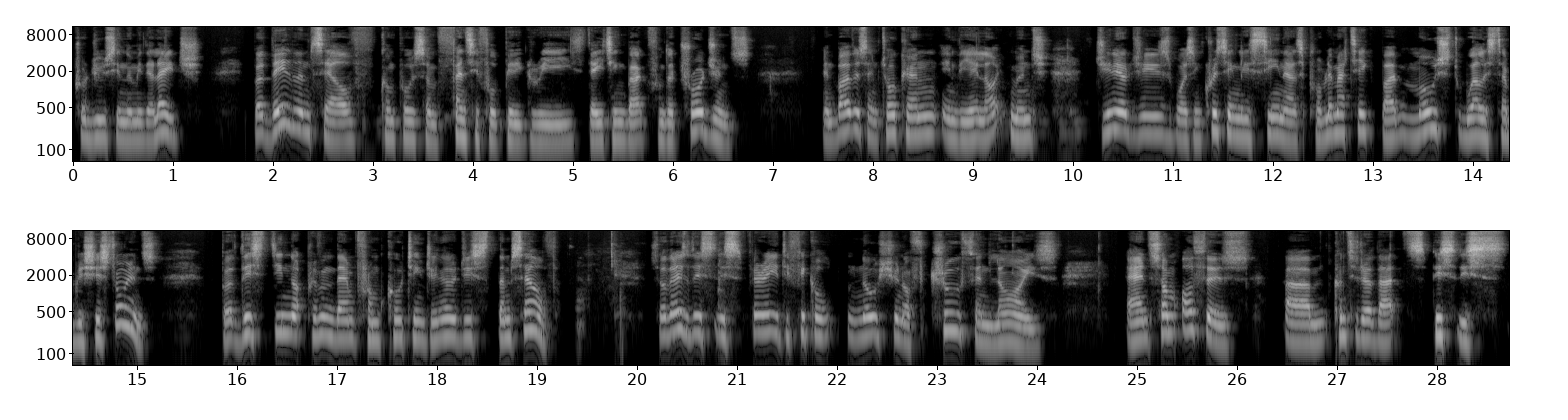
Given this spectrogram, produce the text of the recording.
produced in the Middle Age but they themselves composed some fanciful pedigrees dating back from the Trojans. And by the same token, in the Enlightenment, genealogies was increasingly seen as problematic by most well established historians. But this did not prevent them from quoting genealogies themselves. So there's this, this very difficult notion of truth and lies. And some authors um, consider that this, this,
